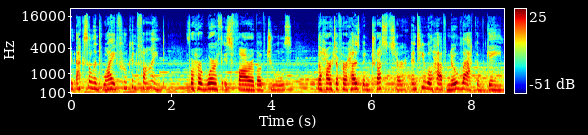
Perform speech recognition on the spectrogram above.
An excellent wife who can find? for her worth is far above jewels. The heart of her husband trusts her, and he will have no lack of gain.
